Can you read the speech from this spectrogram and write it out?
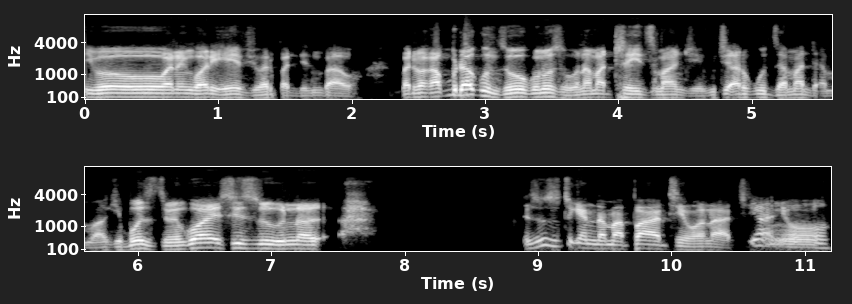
ivo vanenge vari heavy vari padeni pavo but vakabuda kunze uku unozoona matrades manje ekuti ari kuudza madhamu ake. Because dzimwe nguva isisu isusu tikaenda mapati ona tianyo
